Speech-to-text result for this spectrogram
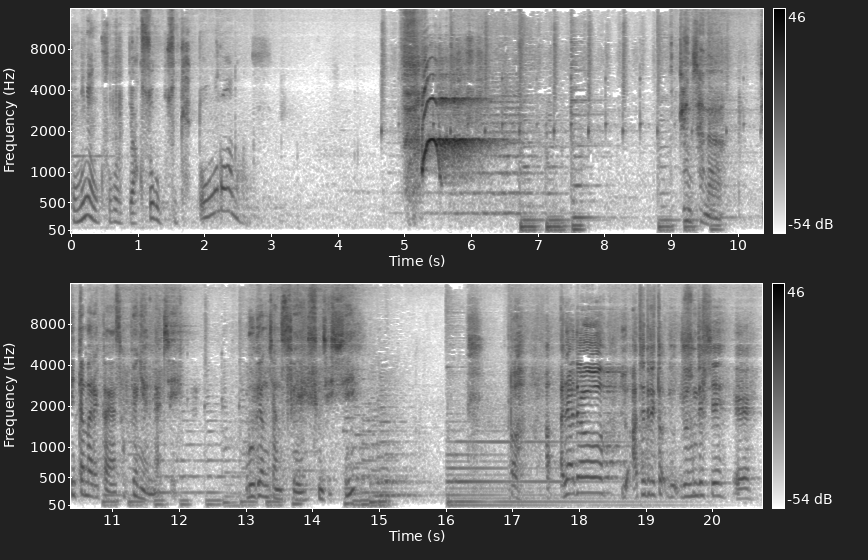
고문형 그걸 약속을 무슨 개똥으로 하나. 괜찮아. 뒷담 화를 까야 속병이 안 나지. 무병장수의 승재 씨? 아, 안녕하세요. 유- 아트 디렉터 유, 유승재 씨. 예.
